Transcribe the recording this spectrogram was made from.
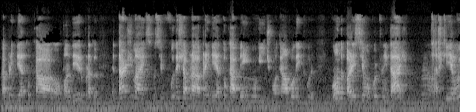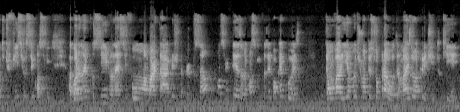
vai aprender a tocar o pandeiro para É tarde demais. Se você for deixar para aprender a tocar bem no ritmo ou ter uma boa leitura, quando aparecer uma oportunidade, acho que é muito difícil você conseguir. Agora, não é possível, né? Se for uma Marta Agres da percussão, com certeza vai conseguir fazer qualquer coisa. Então, varia muito de uma pessoa para outra, mas eu acredito que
